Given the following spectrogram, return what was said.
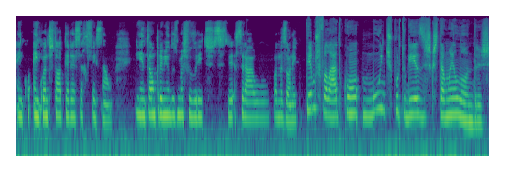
enqu- enquanto está a ter essa refeição. E então, para mim, um dos meus favoritos se- será o Amazónico. Temos falado com muitos portugueses que estão em Londres.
